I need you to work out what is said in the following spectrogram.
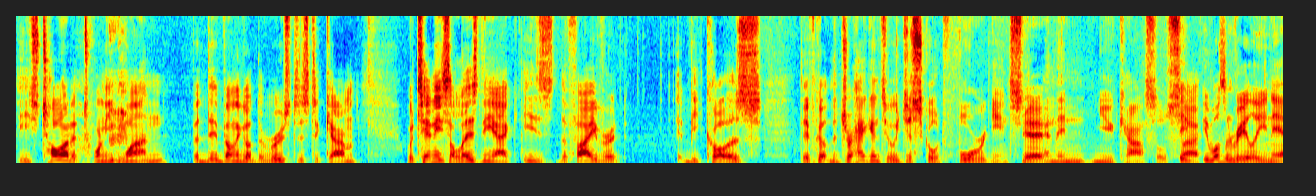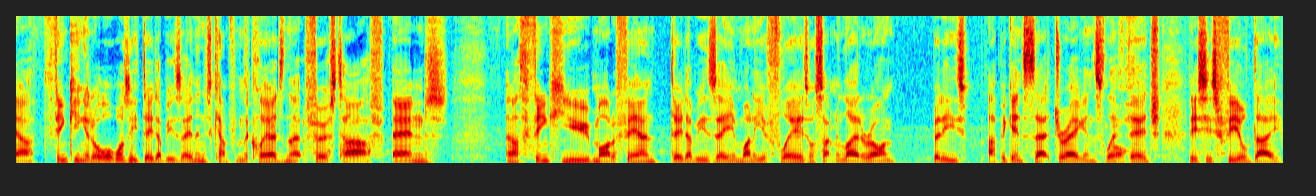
He's tied at 21, but they've only got the Roosters to come. Watene-Zelezniak is the favourite because they've got the Dragons, who he just scored four against, Yeah. and then Newcastle. So He, he wasn't really in our thinking at all, was he? DWZ, and then he's come from the clouds in that first half, and and I think you might have found DWZ in one of your flares or something later on, but he's up against that Dragons left Oh. edge. This is field day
